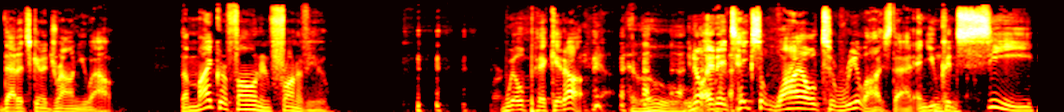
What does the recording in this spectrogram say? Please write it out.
that it's going to drown you out. The microphone in front of you will pick it up. Hello. You know, and it takes a while to realize that. And you can mm-hmm. see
